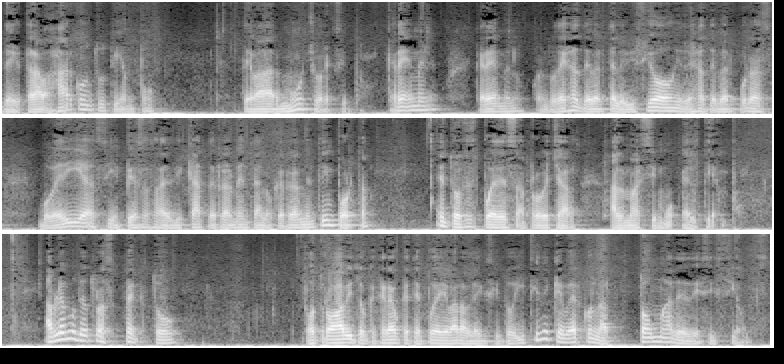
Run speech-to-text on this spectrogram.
de trabajar con tu tiempo te va a dar mucho éxito. Créemelo, créemelo. Cuando dejas de ver televisión y dejas de ver puras boberías y empiezas a dedicarte realmente a lo que realmente importa, entonces puedes aprovechar al máximo el tiempo. Hablemos de otro aspecto, otro hábito que creo que te puede llevar al éxito y tiene que ver con la toma de decisiones.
